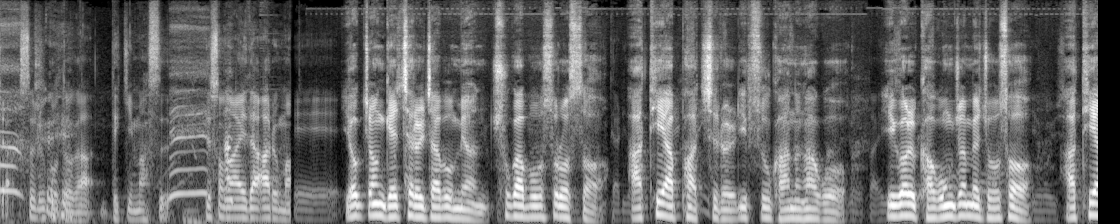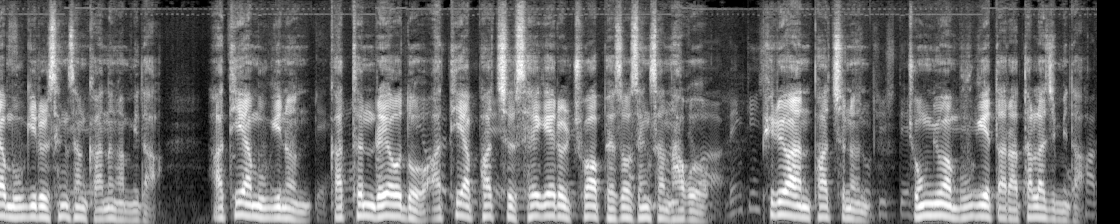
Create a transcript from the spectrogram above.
接着することができますでその間アルマ、え 역전 개체를 잡으면 추가 보수로서 아티아 파츠를 입수 가능하고 이걸 가공점에 줘서 아티아 무기를 생산 가능합니다. 아티아 무기는 같은 레어도 아티아 파츠 3개를 조합해서 생산하고 필요한 파츠는 종류와 무기에 따라 달라집니다.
